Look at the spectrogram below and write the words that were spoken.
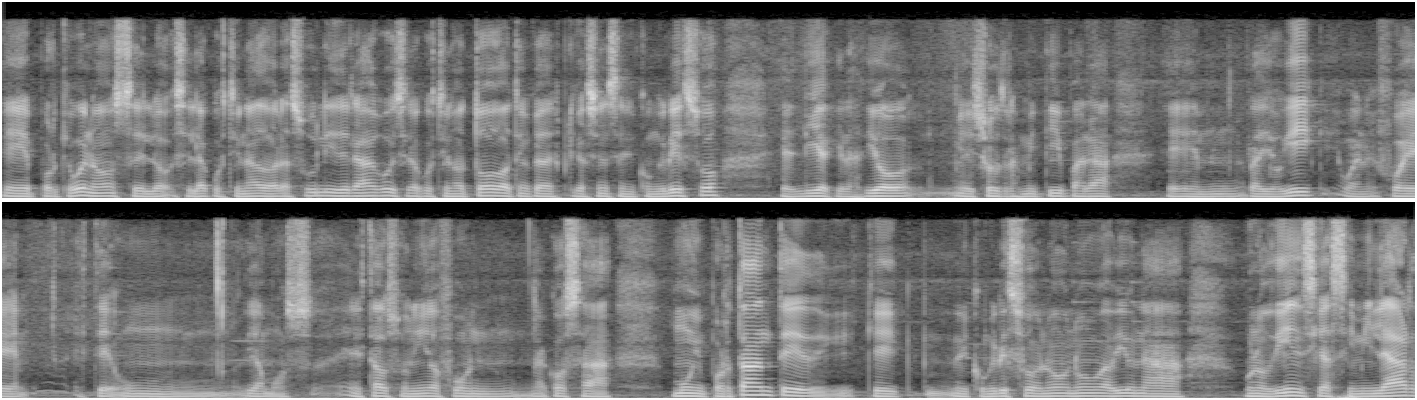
eh, porque bueno, se, lo, se le ha cuestionado ahora su liderazgo y se le ha cuestionado todo, ha tenido que dar explicaciones en el Congreso. El día que las dio, eh, yo lo transmití para Radio Geek, bueno, fue este, un, digamos, en Estados Unidos fue una cosa muy importante, que en el Congreso no, no había una, una audiencia similar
